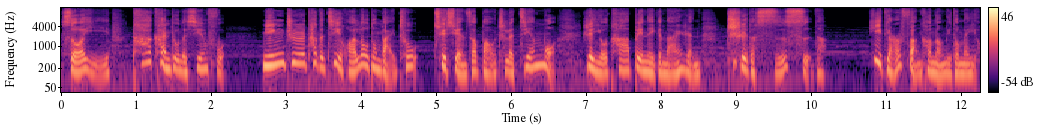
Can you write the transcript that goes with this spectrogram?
所以他看中的心腹，明知他的计划漏洞百出，却选择保持了缄默，任由他被那个男人吃得死死的，一点反抗能力都没有。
